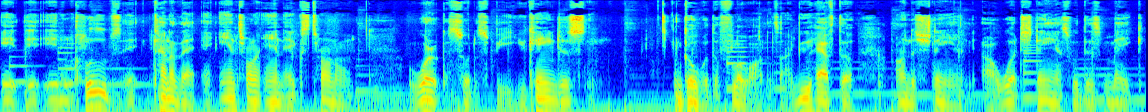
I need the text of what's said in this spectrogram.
it, it, it, includes kind of that internal and external work, so to speak. You can't just go with the flow all the time. You have to understand uh, what stance would this make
